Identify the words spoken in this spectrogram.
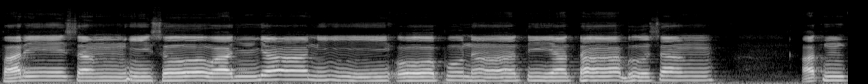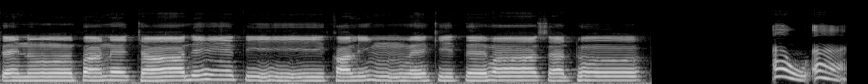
帕里桑希索万加尼欧普纳提亚塔布桑。අත්තනෝ පනචාදේති කලින් වෙකිතවාසටෝ 二五二，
